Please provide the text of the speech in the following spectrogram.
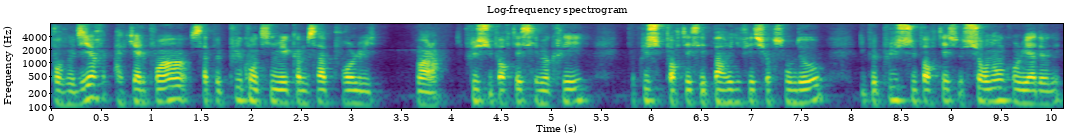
pour nous dire à quel point ça peut plus continuer comme ça pour lui. Voilà, il peut plus supporter ses moqueries, il peut plus supporter ses paris faits sur son dos, il peut plus supporter ce surnom qu'on lui a donné.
